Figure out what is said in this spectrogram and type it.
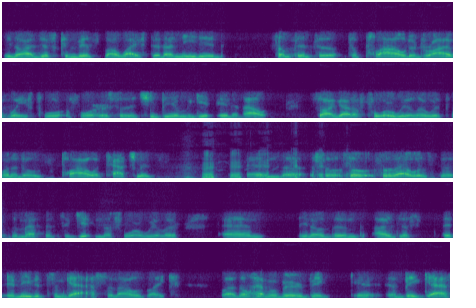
you know I just convinced my wife that I needed something to to plow the driveway for for her so that she'd be able to get in and out. So I got a four wheeler with one of those plow attachments, and uh, so so so that was the the method to getting the four wheeler, and you know then I just it, it needed some gas, and I was like, well I don't have a very big a big gas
